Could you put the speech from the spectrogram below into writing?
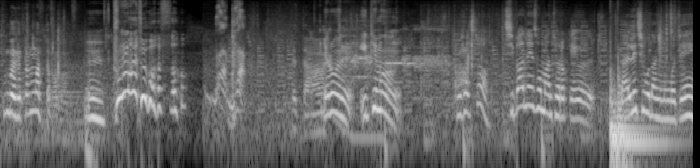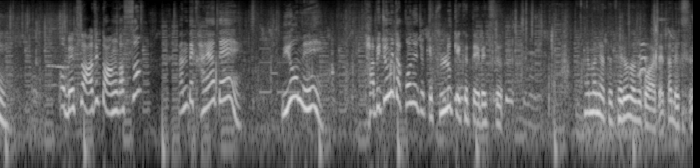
품바 이거 딱 맞다 봐봐 응. 분마도 왔어. 됐다 아, 여러분 이 팀은 보셨죠? 집 안에서만 저렇게 난리치고 다니는 거지. 어 맥스 아직도 안 갔어? 안돼 가야 돼. 위험해. 답이 좀 이따 꺼내줄게. 부를게 그때 맥스. 할머니한테 데려다 주고 와야 겠다 맥스.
